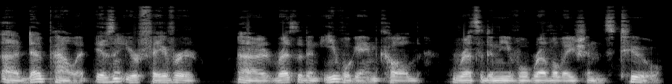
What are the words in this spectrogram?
uh, Dead Palette, isn't your favorite, uh, Resident Evil game called Resident Evil Revelations 2?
